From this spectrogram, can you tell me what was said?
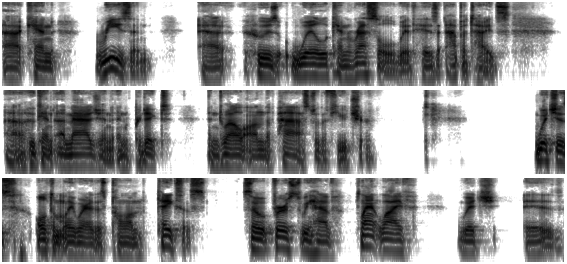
uh, can reason, uh, whose will can wrestle with his appetites, uh, who can imagine and predict and dwell on the past or the future, which is ultimately where this poem takes us. So, first we have plant life, which is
